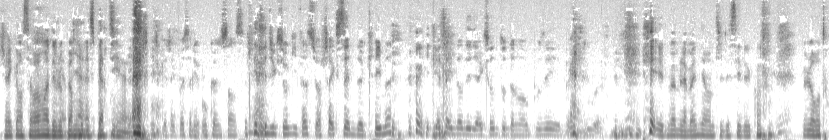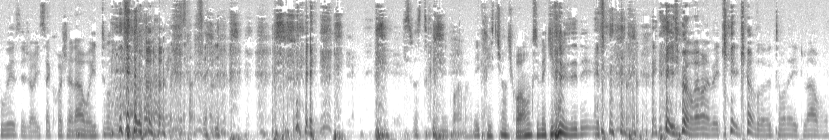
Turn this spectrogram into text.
j'ai commencé vraiment à développer un bien peu l'expertise. respecté, euh, Et qu'à chaque fois, ça n'a aucun sens. Les déductions qu'il fasse sur chaque scène de crime, qui aillent dans des directions totalement opposées et pas du tout. euh. Et même la manière dont il essaie de, le retrouver, c'est genre il s'accroche à l'arbre et il tourne. oui, ça, c'est bien. Il se fasse traîner par là. Et Christian, tu crois vraiment que ce mec il va nous aider? Et il voit vraiment le mec qui est en train de tourner avec l'arbre.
